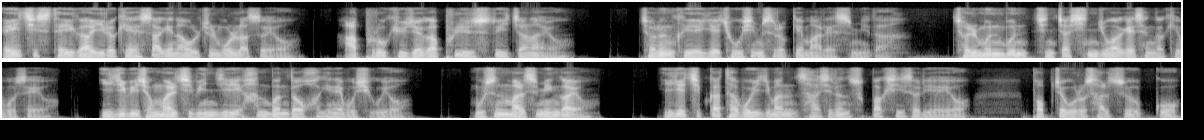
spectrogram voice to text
H스테이가 이렇게 싸게 나올 줄 몰랐어요. 앞으로 규제가 풀릴 수도 있잖아요. 저는 그에게 조심스럽게 말했습니다. 젊은 분 진짜 신중하게 생각해 보세요. 이 집이 정말 집인지 한 번 더 확인해 보시고요. 무슨 말씀인가요? 이게 집 같아 보이지만 사실은 숙박시설이에요. 법적으로 살 수 없고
